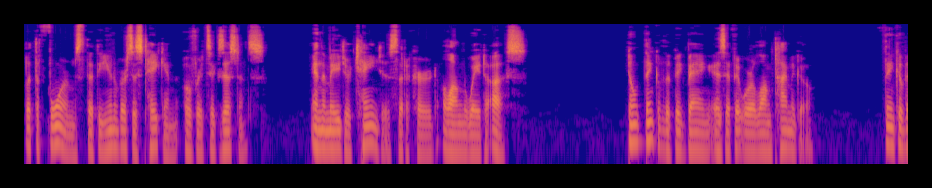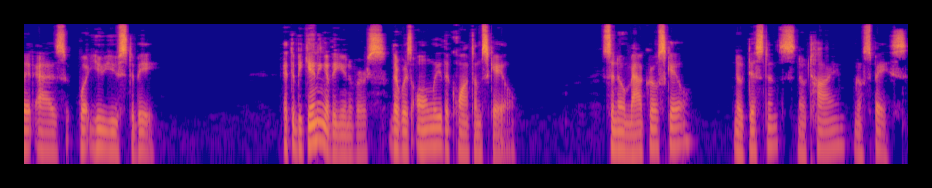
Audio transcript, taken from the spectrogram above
but the forms that the universe has taken over its existence and the major changes that occurred along the way to us. Don't think of the Big Bang as if it were a long time ago. Think of it as what you used to be. At the beginning of the universe, there was only the quantum scale. So no macro scale, no distance, no time, no space.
